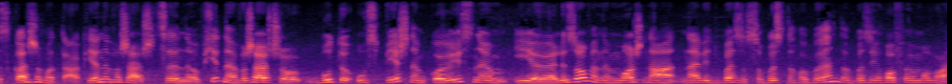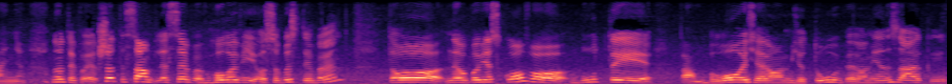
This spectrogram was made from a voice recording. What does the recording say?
Скажімо так, я не вважаю, що це необхідно. Я вважаю, що бути успішним, корисним і реалізованим можна навіть без особистого бренду, без його формування. Ну, типу, якщо ти сам для себе в голові особистий бренд, то не обов'язково бути там блогером, ютубером, я не знаю ким.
